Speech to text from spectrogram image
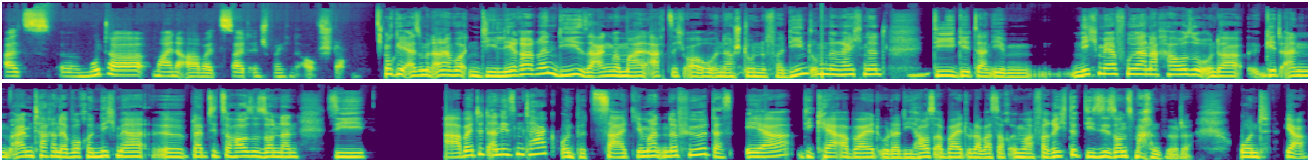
als äh, Mutter meine Arbeitszeit entsprechend aufstocken. Okay, also mit anderen Worten, die Lehrerin, die sagen wir mal 80 Euro in der Stunde verdient, umgerechnet, mhm. die geht dann eben nicht mehr früher nach Hause oder geht an einem Tag in der Woche nicht mehr, äh, bleibt sie zu Hause, sondern sie arbeitet an diesem Tag und bezahlt jemanden dafür, dass er die Care-Arbeit oder die Hausarbeit oder was auch immer verrichtet, die sie sonst machen würde. Und ja,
